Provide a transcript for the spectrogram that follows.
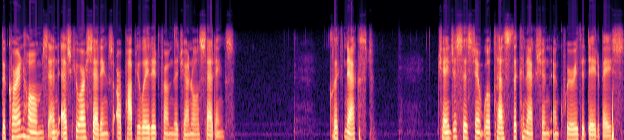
The current homes and SQR settings are populated from the General Settings. Click Next. Change Assistant will test the connection and query the database.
